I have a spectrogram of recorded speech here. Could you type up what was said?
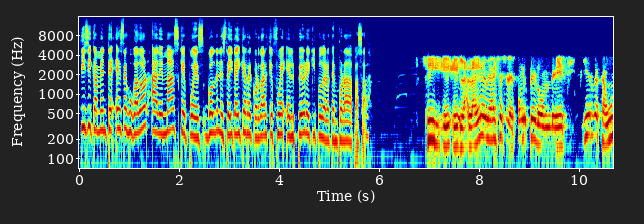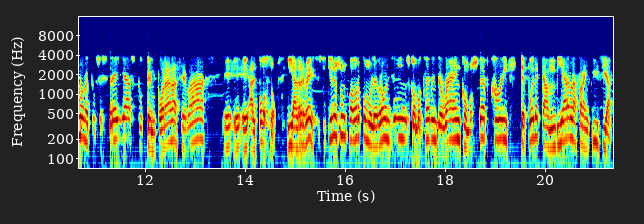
físicamente este jugador, además que pues Golden State hay que recordar que fue el peor equipo de la temporada pasada. Sí, eh, eh, la, la NBA es ese deporte donde si pierdes a uno de tus estrellas, tu temporada se va eh, eh, eh, al pozo. Y al revés, si tienes un jugador como LeBron James, como Kevin Durant, como Steph Curry, te puede cambiar la franquicia.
